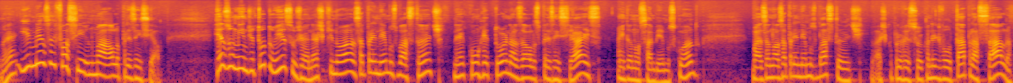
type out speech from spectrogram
Né? E mesmo se fosse uma aula presencial. Resumindo de tudo isso, Jane, acho que nós aprendemos bastante, né, com o retorno às aulas presenciais, ainda não sabemos quando, mas nós aprendemos bastante. Acho que o professor, quando ele voltar para a sala,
